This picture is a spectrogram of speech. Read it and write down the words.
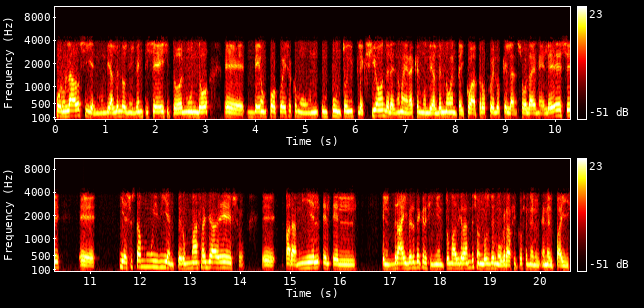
por un lado, si el Mundial del 2026 y todo el mundo eh, ve un poco eso como un, punto de inflexión, de la misma manera que el Mundial del 94 fue lo que lanzó la MLS, eh, y eso está muy bien, pero más allá de eso, eh, para mí el, el, el, driver de crecimiento más grande son los demográficos en el, en el país.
